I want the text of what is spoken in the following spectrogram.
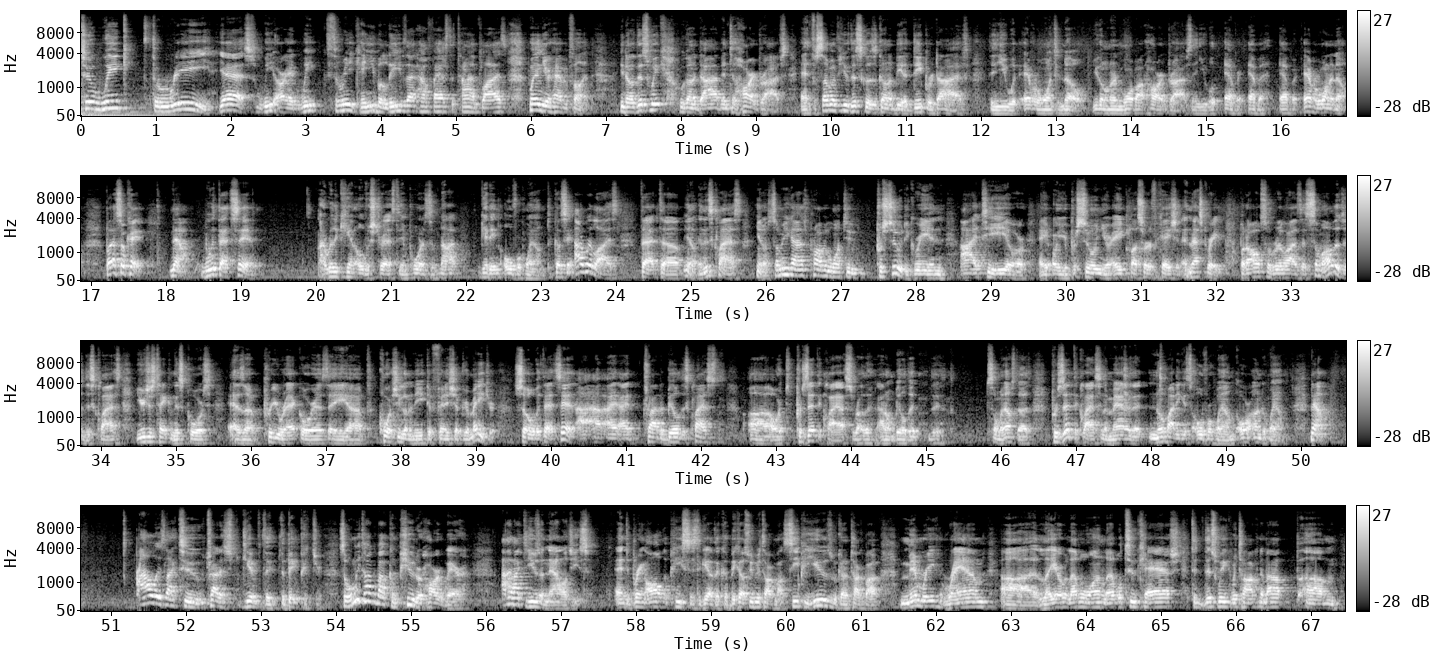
to week three. Yes, we are at week three. Can you believe that? How fast the time flies when you're having fun. You know, this week we're going to dive into hard drives. And for some of you, this is going to be a deeper dive than you would ever want to know. You're going to learn more about hard drives than you will ever, ever, ever, ever want to know. But that's okay. Now, with that said, I really can't overstress the importance of not getting overwhelmed. Because see, I realize that uh, you know in this class you know some of you guys probably want to pursue a degree in IT or or you're pursuing your A plus certification and that's great. But I also realize that some others in this class you're just taking this course as a prereq or as a uh, course you're going to need to finish up your major. So with that said I, I, I try to build this class uh, or present the class rather I don't build it the, someone else does present the class in a manner that nobody gets overwhelmed or underwhelmed now I always like to try to give the, the big picture. So when we talk about computer hardware, I like to use analogies and to bring all the pieces together because we've been talking about CPUs, we're going to talk about memory, RAM, uh, layer level one, level two cache. This week we're talking about um,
